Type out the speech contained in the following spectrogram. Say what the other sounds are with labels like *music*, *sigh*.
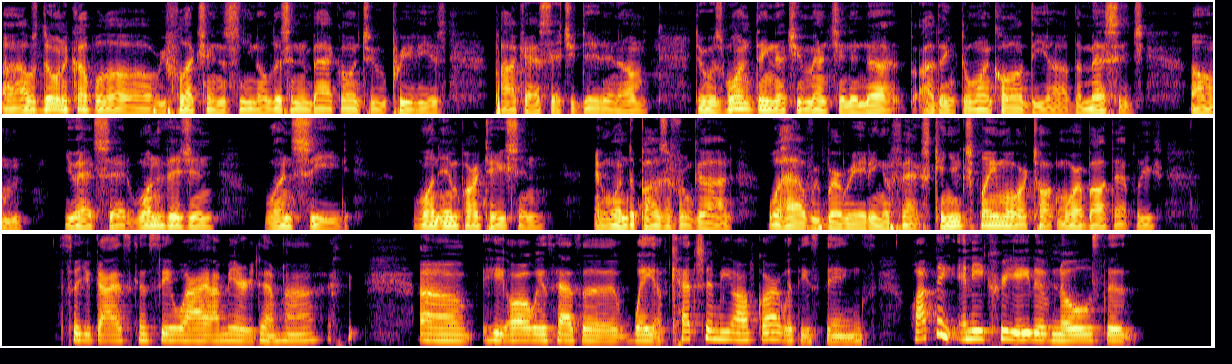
Uh, I was doing a couple of reflections, you know, listening back onto previous podcasts that you did, and um, there was one thing that you mentioned in the, I think the one called the uh, the message. Um, you had said one vision, one seed, one impartation and one deposit from God will have reverberating effects. Can you explain more or talk more about that, please? So you guys can see why I married him, huh? *laughs* um, he always has a way of catching me off guard with these things. Well, I think any creative knows that,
